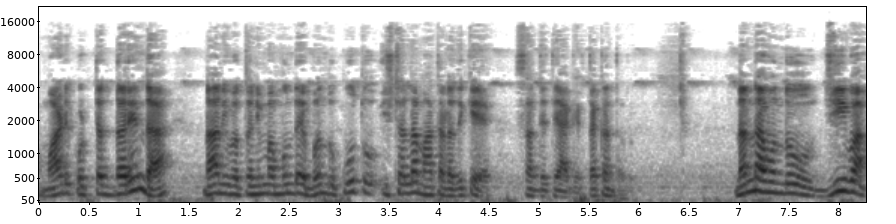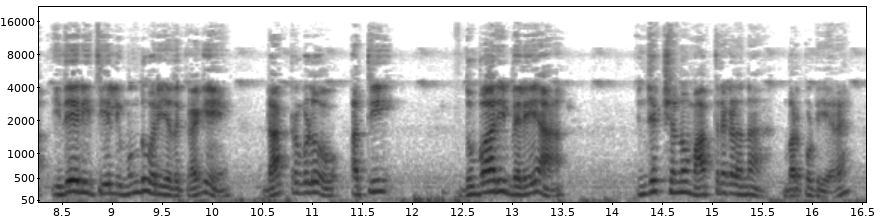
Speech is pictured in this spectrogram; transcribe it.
ಮಾಡಿಕೊಟ್ಟದ್ದರಿಂದ ನಾನು ಇವತ್ತು ನಿಮ್ಮ ಮುಂದೆ ಬಂದು ಕೂತು ಇಷ್ಟೆಲ್ಲ ಮಾತಾಡೋದಕ್ಕೆ ಸಾಧ್ಯತೆ ಆಗಿರ್ತಕ್ಕಂಥದ್ದು. ನನ್ನ ಒಂದು ಜೀವ ಇದೇ ರೀತಿಯಲ್ಲಿ ಮುಂದುವರಿಯೋದಕ್ಕಾಗಿ ಡಾಕ್ಟರ್ಗಳು ಅತಿ ದುಬಾರಿ ಬೆಲೆಯ ಇಂಜೆಕ್ಷನ್ನು ಮಾತ್ರೆಗಳನ್ನು ಬರ್ಕೊಟ್ಟಿದ್ದಾರೆ.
